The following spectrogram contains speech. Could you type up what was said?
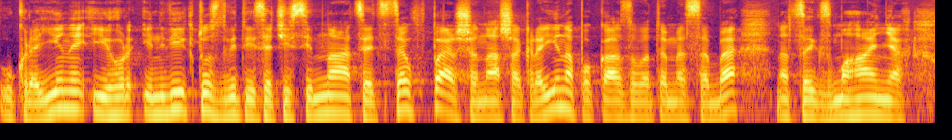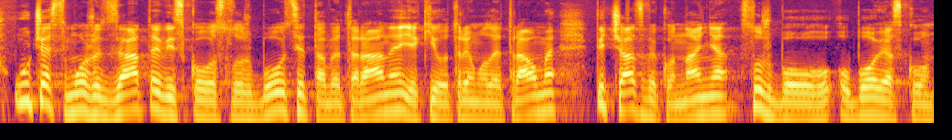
України ігор Інвіктус 2017. Це вперше наша країна показуватиме себе на цих змаганнях. Участь можуть взяти військовослужбовці та ветерани, які отримали травми під час виконання службового обов'язку.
